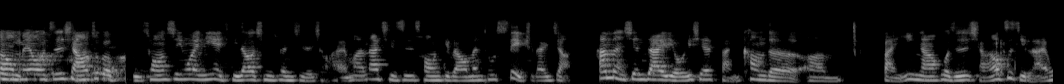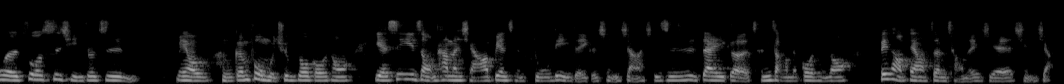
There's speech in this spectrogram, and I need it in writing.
哦、没有，我只是想要做个补充，是因为你也提到青春期的小孩嘛，那其实从 developmental stage 来讲，他们现在有一些反抗的，嗯。反应啊，或者是想要自己来，或者做事情就是没有很跟父母去做沟通，也是一种他们想要变成独立的一个现象。其实是在一个成长的过程中，非常非常正常的一些现象。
